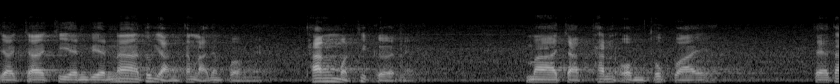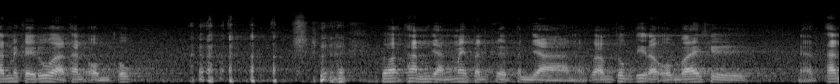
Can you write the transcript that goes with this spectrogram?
อยากจะเจียนเวียนหน้าทุกอย่างทั้งหลายทั้งปวงเนี่ยทั้งหมดที่เกิดเนี่ยมาจากท่านอมทุกไว้ แต่ท่านไม่เคยรู้ว่าท่านอมทุกเพราะท่านยังไม่ปันเกิดปัญญาความทุกข์ที่เราอมไว้คือท่าน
